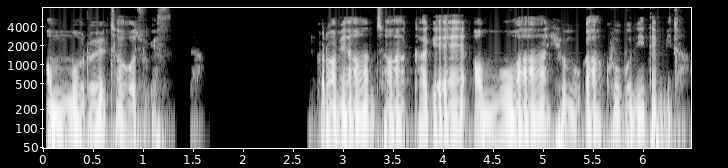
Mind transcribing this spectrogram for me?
업무를 적어 주겠습니다. 그러면 정확하게 업무와 휴무가 구분이 됩니다.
